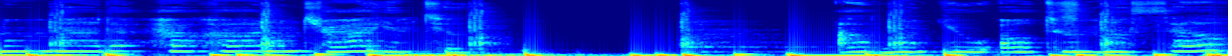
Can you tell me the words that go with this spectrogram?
No matter how hard I'm trying to, I want you all to myself.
